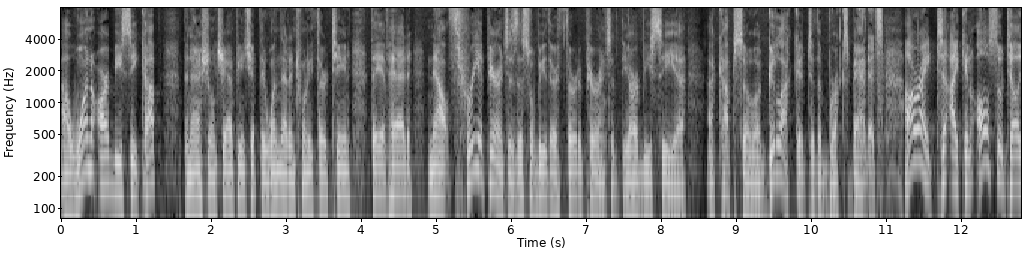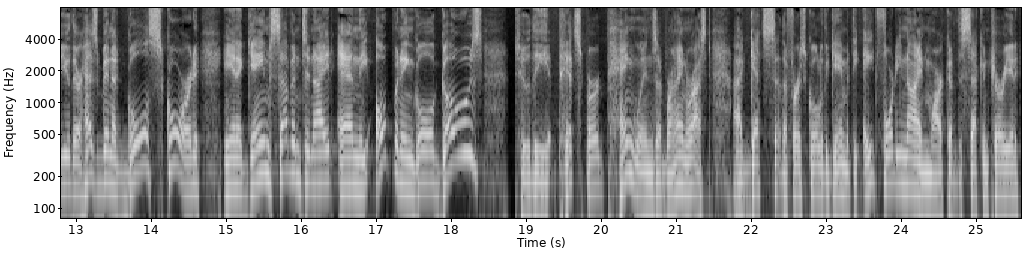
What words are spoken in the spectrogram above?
Uh, one RBC Cup, the national championship. They won that in 2013. They have had now three appearances. This will be their third appearance at the RBC uh, Cup. So uh, good luck uh, to the Brooks Bandits. All right. I can also tell you there has been a goal scored in a game seven tonight, and the opening goal goes to the Pittsburgh Penguins. Uh, Bryan Rust uh, gets the first goal of the game at the 8:49 mark of the second period.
